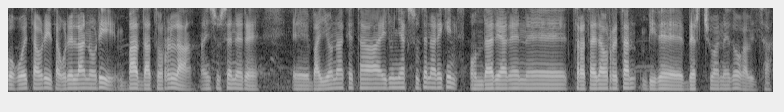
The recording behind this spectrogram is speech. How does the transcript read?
gogoeta hori eta gure lan hori bat datorrela hain zuzen ere e, baionak eta iruñak zutenarekin ondarearen e, trataera horretan bide bertsuan edo gabiltza.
